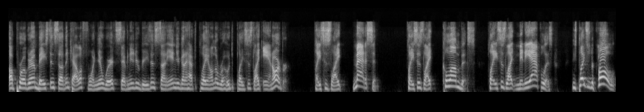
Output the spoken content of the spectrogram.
a program based in Southern California where it's 70 degrees and sunny, and you're going to have to play on the road to places like Ann Arbor, places like Madison, places like Columbus, places like Minneapolis. These places are cold.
